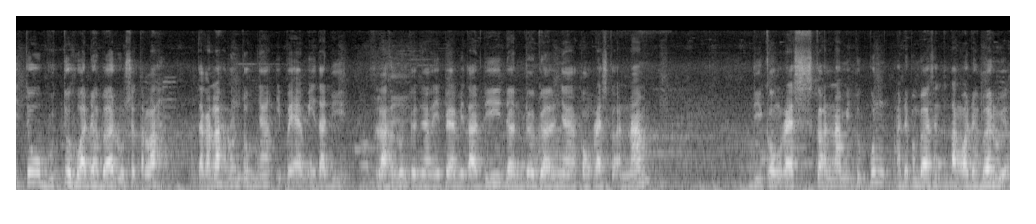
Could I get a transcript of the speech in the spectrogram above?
itu butuh wadah baru setelah katakanlah runtuhnya IPMI tadi. Oh, Setelah runtuhnya IPMI tadi dan gagalnya Kongres ke-6 di Kongres ke-6 itu pun ada pembahasan tentang wadah baru ya.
